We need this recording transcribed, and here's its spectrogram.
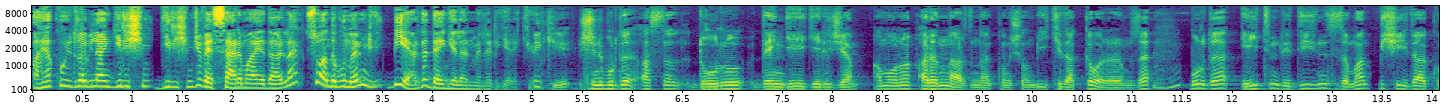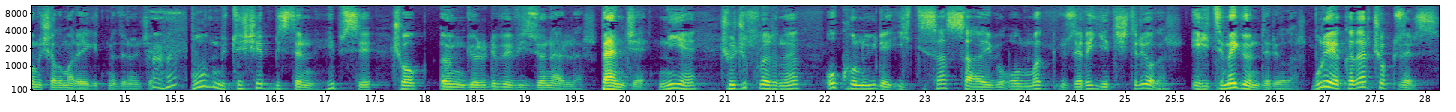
ayak uydurabilen girişim, girişimci ve sermayedarlar. Sonra da bunların bir, yerde dengelenmeleri gerekiyor. Peki şimdi burada aslında doğru dengeye geleceğim ama onu aranın ardından konuşalım. Bir iki dakika var aramıza. Burada eğitim dediğiniz zaman bir şey daha konuşalım araya gitmeden önce. Bu müteşebbislerin hepsi çok öngörülü ve vizyonerler. Bence. Niye? Çocuklarını o konuyla ihtisas sahibi olmak üzere yetiştiriyorlar. Eğitime gönderiyorlar. Buraya kadar çok güzeliz.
